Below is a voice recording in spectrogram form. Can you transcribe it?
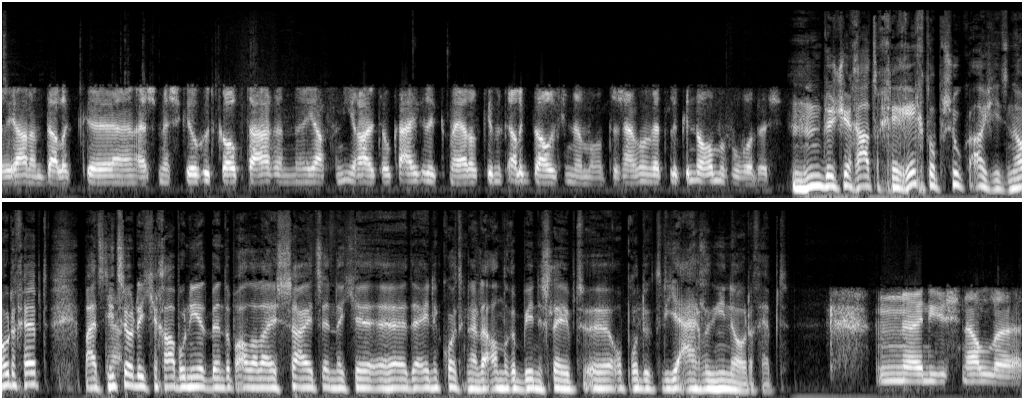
ja, dan bel ik en sms ik heel goedkoop daar en ja, van hieruit ook eigenlijk. Maar ja, dat kun je met elk Belgisch nummer, want er zijn gewoon wettelijke normen voor dus. Mm -hmm, dus je gaat gericht op zoek als je iets nodig hebt. Maar het is niet ja. zo dat je geabonneerd bent op allerlei sites... en dat je de ene korting naar de andere binnensleept op producten die je eigenlijk niet nodig hebt. Nee, niet zo snel. Uh,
